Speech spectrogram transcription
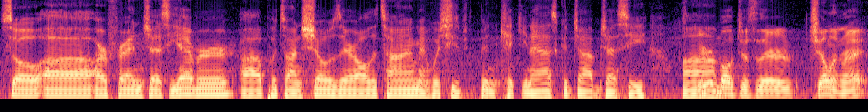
So uh, our friend Jesse Ever uh, puts on shows there all the time, and which he's been kicking ass. Good job, Jesse. We were Um, both just there chilling, right?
